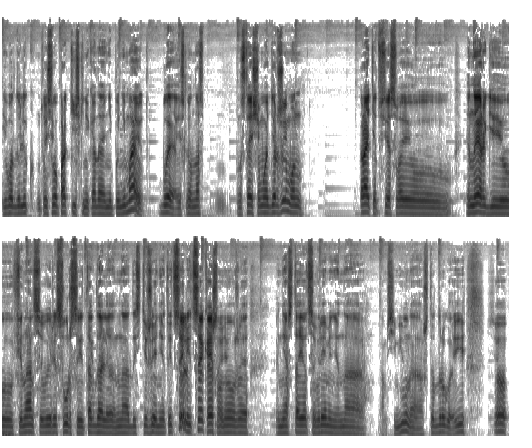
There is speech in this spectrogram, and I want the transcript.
его далеко, то есть его практически никогда не понимают. Б, если он нас по-настоящему одержим, он тратит все свою энергию, финансовые ресурсы и так далее на достижение этой цели. И С, конечно, у него уже не остается времени на там, семью, на что-то другое. И все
